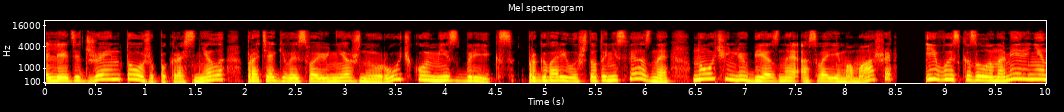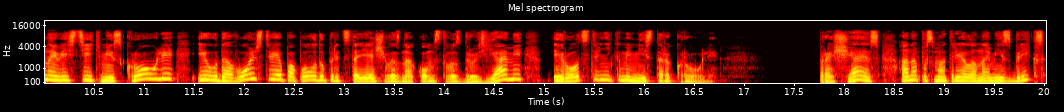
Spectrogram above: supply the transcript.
Леди Джейн тоже покраснела, протягивая свою нежную ручку мисс Брикс, проговорила что-то несвязное, но очень любезное о своей мамаше и высказала намерение навестить мисс Кроули и удовольствие по поводу предстоящего знакомства с друзьями и родственниками мистера Кроули. Прощаясь, она посмотрела на мисс Брикс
